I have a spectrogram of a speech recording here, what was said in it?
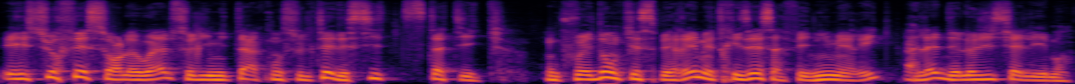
et surfer sur le web se limitait à consulter des sites statiques. On pouvait donc espérer maîtriser sa fée numérique à l'aide des logiciels libres.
